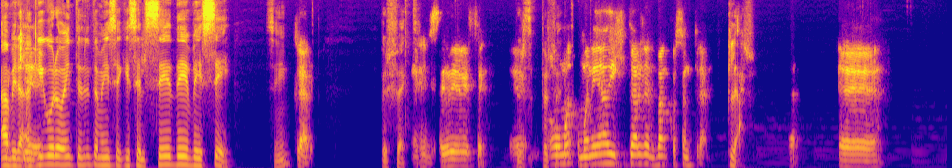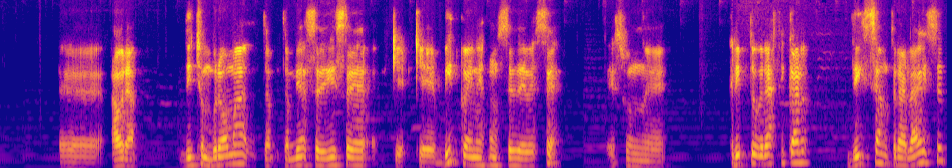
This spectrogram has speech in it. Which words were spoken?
Ah, mira, aquí Goro 2030 me dice que es el CDBC. ¿Sí? Claro. Perfecto. Es el CDBC. Eh, moneda digital del Banco Central. Claro. Eh, eh, ahora, dicho en broma, también se dice que, Bitcoin es un CDBC. Es un Cryptographical Decentralized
